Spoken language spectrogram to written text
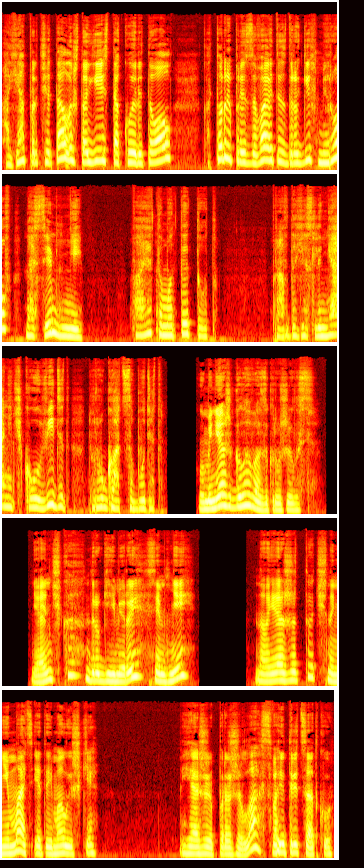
А я прочитала, что есть такой ритуал, который призывает из других миров на семь дней. Поэтому ты тут. Правда, если нянечка увидит, то ругаться будет. У меня аж голова закружилась. Нянечка, другие миры, семь дней. Но я же точно не мать этой малышки. Я же прожила свою тридцатку.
